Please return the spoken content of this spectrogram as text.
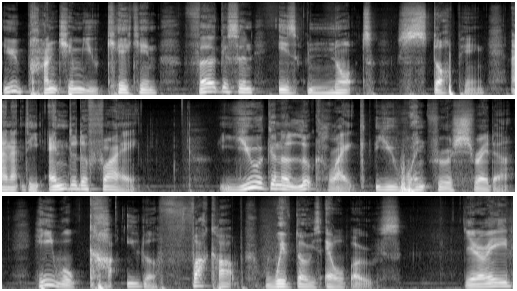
You punch him, you kick him. Ferguson is not stopping. And at the end of the fight, you are gonna look like you went through a shredder. He will cut you the fuck up with those elbows. You know what I mean?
